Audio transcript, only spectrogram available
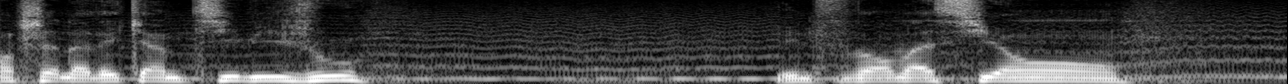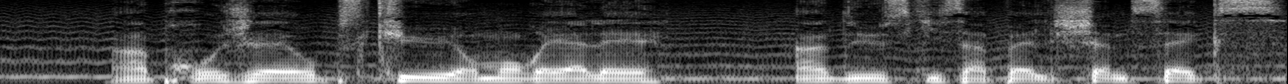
Enchaîne avec un petit bijou. Une formation, un projet obscur montréalais, indus qui s'appelle Chemsex.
